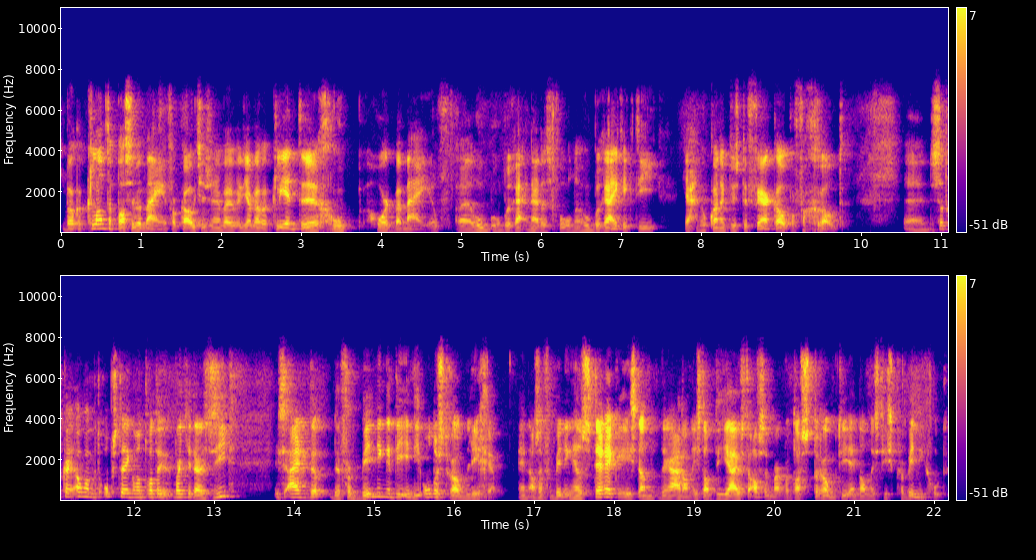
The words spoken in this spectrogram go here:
welke klanten passen bij mij voor coaches en ja, welke cliëntengroep hoort bij mij? Of uh, hoe, hoe, bereik, nou, dat is volgende. Hoe bereik ik die? Ja, hoe kan ik dus de verkoper vergroten? Uh, dus dat kan je allemaal met opstellingen, want wat, wat je daar ziet is eigenlijk de, de verbindingen die in die onderstroom liggen. En als een verbinding heel sterk is, dan, ja, dan is dat de juiste afzetmarkt. Want dan stroomt die en dan is die verbinding goed.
